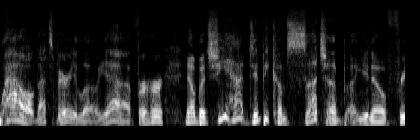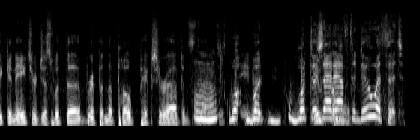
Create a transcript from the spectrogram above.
Wow that's very low yeah for her now but she had did become such a uh, you know freak of nature just with the ripping the pope picture up and stuff made her- but what does that have to do with it?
